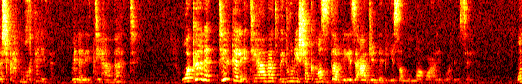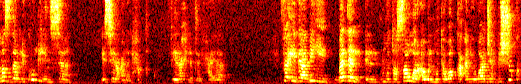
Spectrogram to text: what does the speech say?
أشكال مختلفة من الاتهامات. وكانت تلك الاتهامات بدون شك مصدر لإزعاج النبي صلى الله عليه وسلم ومصدر لكل إنسان يسير على الحق في رحلة الحياة. فإذا به بدل المتصور أو المتوقع أن يواجه بالشكر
